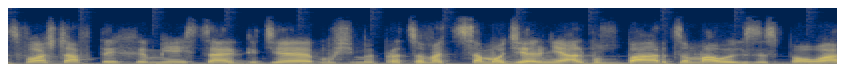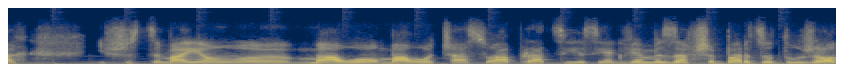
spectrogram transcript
zwłaszcza w tych miejscach, gdzie musimy pracować samodzielnie albo w bardzo małych zespołach i wszyscy mają e, mało, mało czasu, a pracy jest, jak wiemy, zawsze bardzo dużo.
